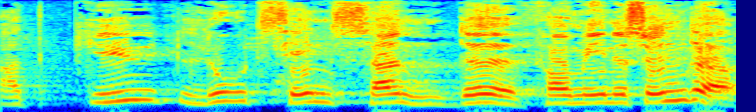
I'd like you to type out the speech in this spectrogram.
at Gud lot sin sønn dø for mine synder.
